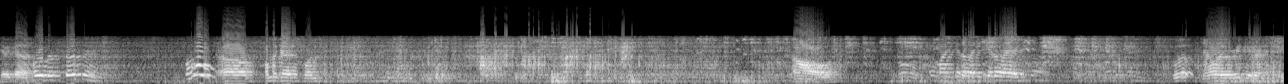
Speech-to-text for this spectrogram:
Here we go. Oh, the pheasant. Oh, oh, oh my gosh, one. Oh. oh. Come on, get away, get away. Whoop, now we're over here.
